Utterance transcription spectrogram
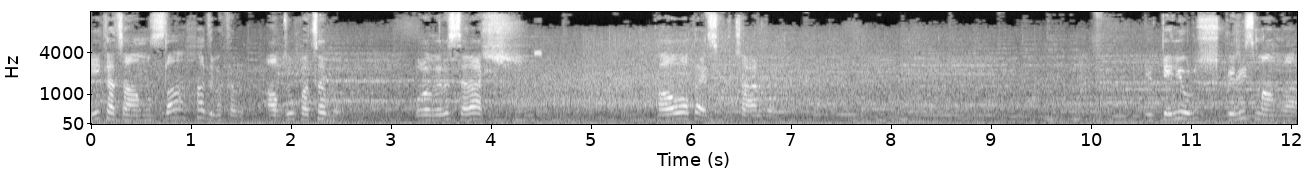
İlk hatamızla hadi bakalım. Abdülfatah bu. Buraları sever. Paul Lopez kurtardı. Yükleniyoruz. Griezmann'la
